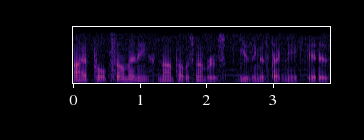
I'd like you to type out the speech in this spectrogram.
I have pulled so many non-published numbers using this technique, it is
